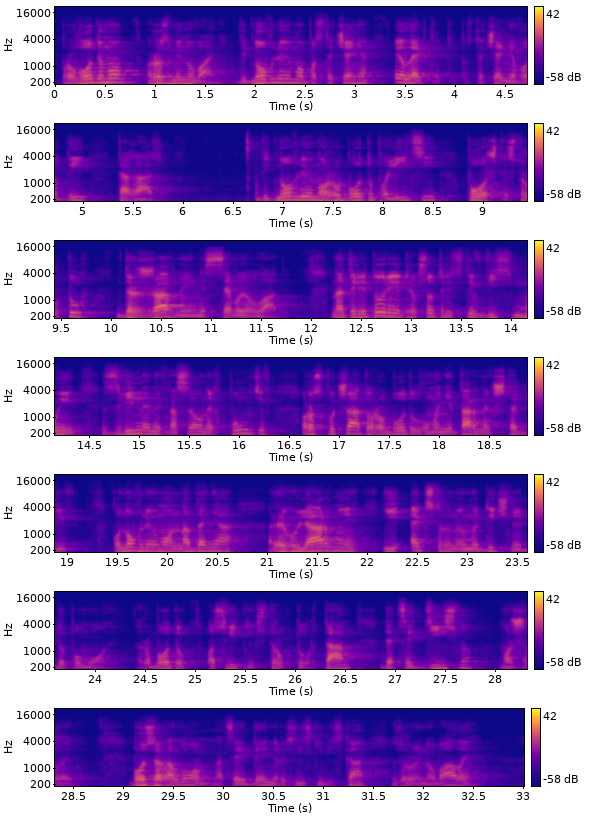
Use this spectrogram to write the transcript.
Проводимо розмінування, відновлюємо постачання електрики, постачання води та газу. Відновлюємо роботу поліції, пошти, структур державної і місцевої влади. На території 338 звільнених населених пунктів розпочато роботу гуманітарних штабів. Поновлюємо надання регулярної і екстреної медичної допомоги, роботу освітніх структур там, де це дійсно можливо. Бо загалом на цей день російські війська зруйнували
